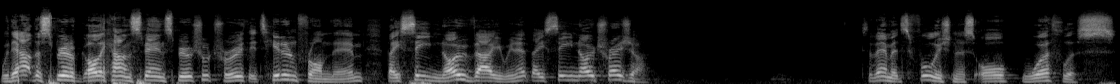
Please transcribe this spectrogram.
Without the Spirit of God, they can't understand spiritual truth. It's hidden from them. They see no value in it, they see no treasure. To them, it's foolishness or worthless.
